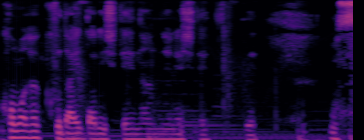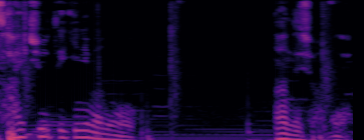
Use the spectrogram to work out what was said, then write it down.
細かく砕いたりして何年にしてっつって、もう最終的にはもう、なんでしょうね。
